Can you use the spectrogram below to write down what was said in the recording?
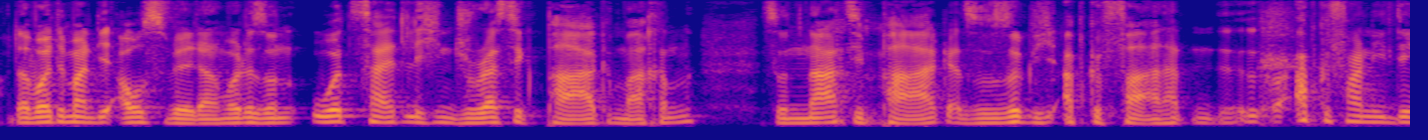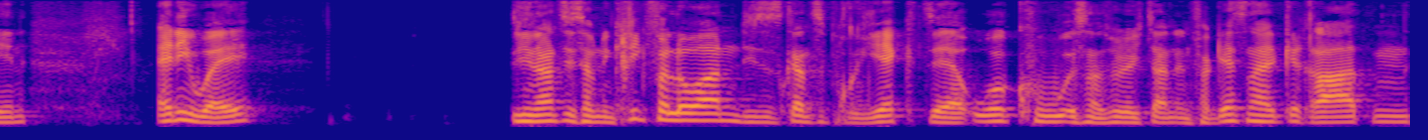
Und da wollte man die auswildern, wollte so einen urzeitlichen Jurassic Park machen, so einen Nazi-Park, also wirklich abgefahren, hatten äh, abgefahrene Ideen. Anyway, die Nazis haben den Krieg verloren, dieses ganze Projekt der Urkuh ist natürlich dann in Vergessenheit geraten.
